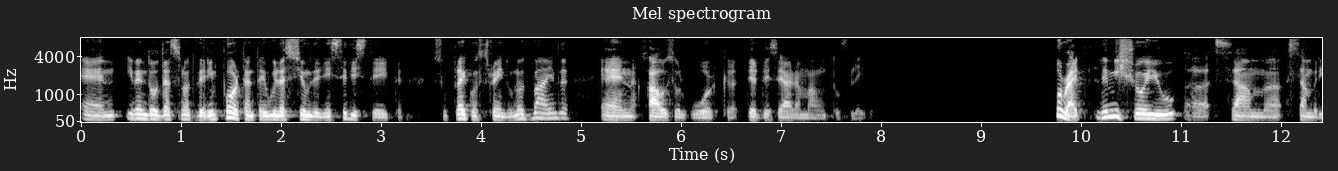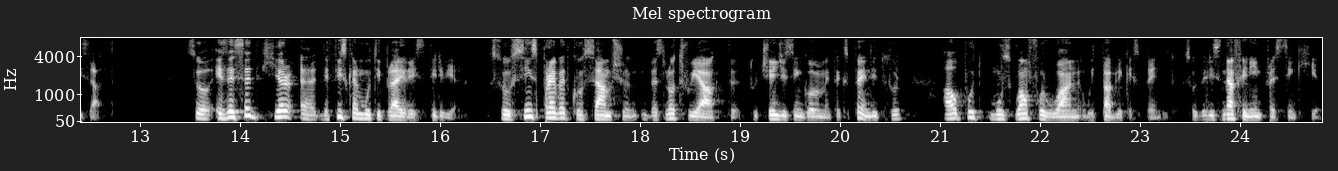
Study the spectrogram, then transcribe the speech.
and even though that's not very important, I will assume that in steady state, supply constraint do not bind and household work their desired amount of labor. All right, let me show you uh, some uh, some result. So as I said here, uh, the fiscal multiplier is trivial. So since private consumption does not react to changes in government expenditure, output moves one for one with public expenditure. So there is nothing interesting here.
